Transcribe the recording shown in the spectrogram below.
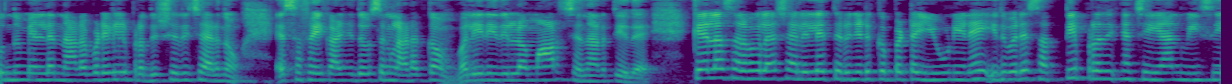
കുന്നുമേലിന്റെ നടപടികളിൽ പ്രതിഷേധിച്ചായിരുന്നു എസ് എഫ് ഐ കഴിഞ്ഞ ദിവസങ്ങളടക്കം വലിയ രീതിയിലുള്ള മാർച്ച് നടത്തിയത്. കേരള സർവകലാശാലയിലെ തിരഞ്ഞെടുക്കപ്പെട്ട യൂണിയനെ ഇതുവരെ സത്യപ്രതിജ്ഞ ചെയ്യാൻ വി സി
